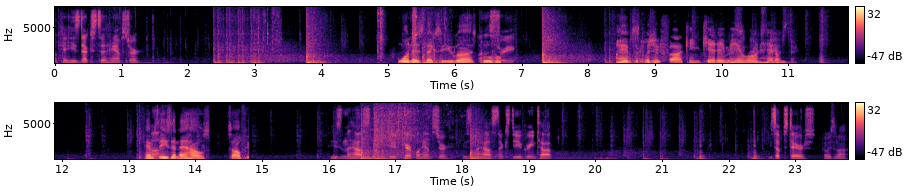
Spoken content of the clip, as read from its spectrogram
Okay, he's next to hamster. One is next to you guys. On Two the of them. street. Hamster's Are you pushing. fucking kidding Where's me? he I won't next to hit him. hamster? Hamster. Huh? He's in that house. Southie. He's in the house. Dude, careful, hamster. He's in the house next to you, green top. He's upstairs. No, he's not.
